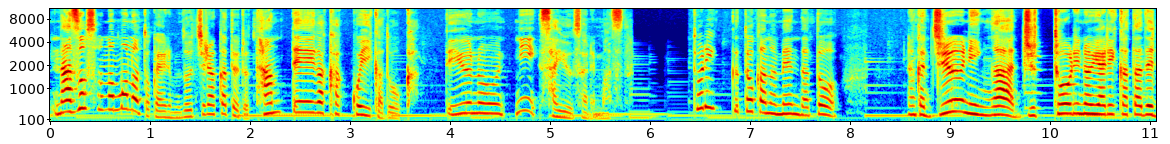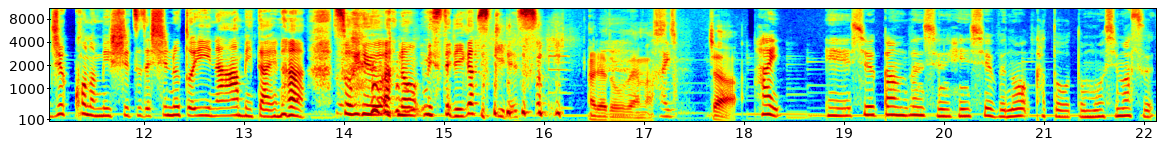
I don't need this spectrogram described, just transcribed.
謎そのものとかよりもどちらかというと探偵がかっこいいかどうかっていうのに左右されます。トリックとかの面だとなんか10人が10通りのやり方で10個の密室で死ぬといいなみたいなそういうあのミステリーが好きです。ありがとうございます、はい。じゃあはい、えー週刊文春編集部の加藤と申します、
